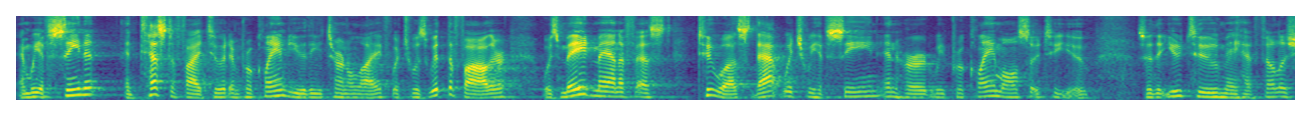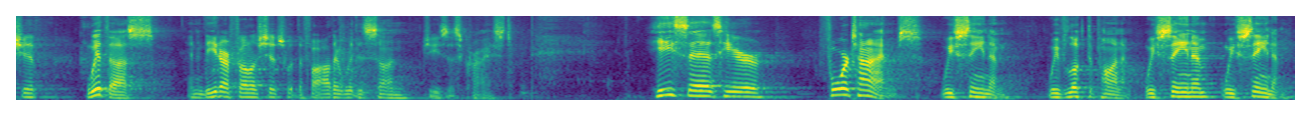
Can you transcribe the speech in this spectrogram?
And we have seen it and testified to it and proclaimed to you the eternal life, which was with the Father, was made manifest to us. That which we have seen and heard, we proclaim also to you, so that you too may have fellowship with us and indeed our fellowships with the Father, with His Son, Jesus Christ. He says here four times we've seen Him, we've looked upon Him, we've seen Him, we've seen Him.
